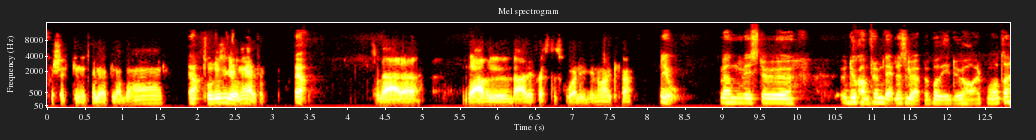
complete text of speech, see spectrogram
skal sjekke den ut på løpelabbet her. Ja. 2000 kroner i hvert fall. Ja. Så det er, det er vel der de fleste skoene ligger nå, er det ikke det? Jo, men hvis du Du kan fremdeles løpe på de du har, på en måte?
